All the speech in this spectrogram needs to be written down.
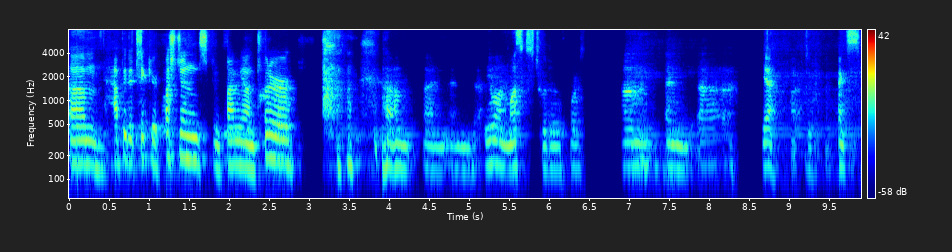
Um, happy to take your questions. You can find me on Twitter um, and, and Elon Musk's Twitter of course. Um, and uh, yeah thanks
